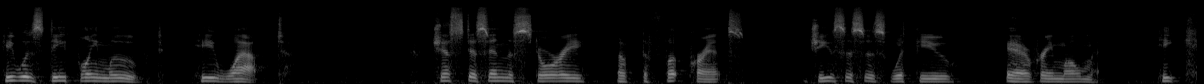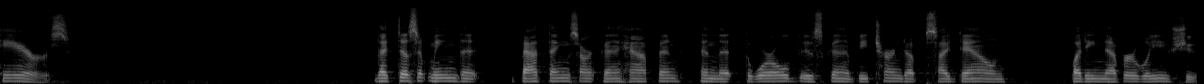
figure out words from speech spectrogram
He was deeply moved. He wept. Just as in the story of the footprints, Jesus is with you every moment. He cares. That doesn't mean that bad things aren't going to happen and that the world is going to be turned upside down, but he never leaves you.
